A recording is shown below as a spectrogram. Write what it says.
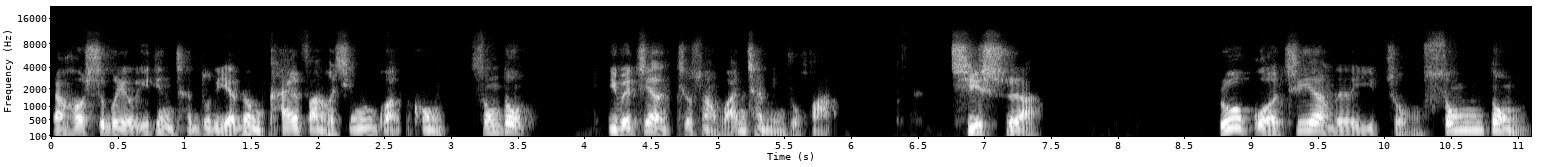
然后是不是有一定程度的言论开放和新闻管控松动，以为这样就算完成民主化了。其实啊，如果这样的一种松动，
